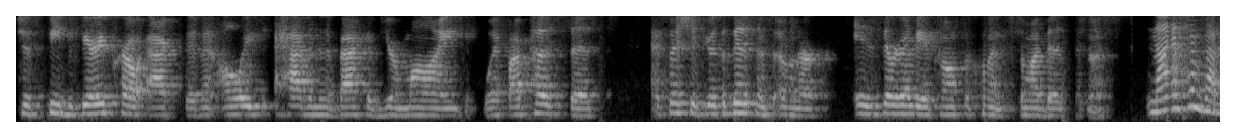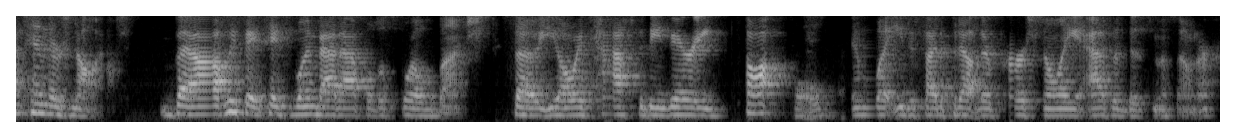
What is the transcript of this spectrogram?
just be very proactive and always have in the back of your mind, if I post this, especially if you're the business owner, is there going to be a consequence to my business? Nine times out of 10, there's not. But I always say it takes one bad apple to spoil the bunch. So you always have to be very thoughtful in what you decide to put out there personally as a business owner.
